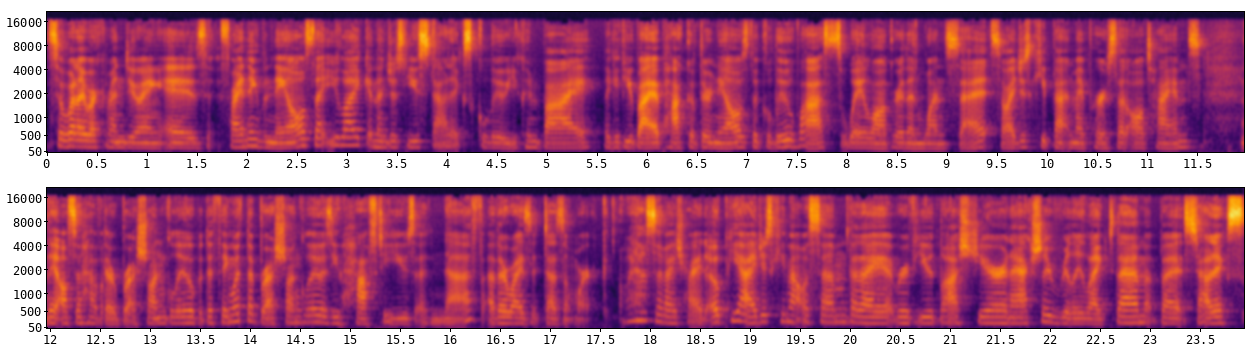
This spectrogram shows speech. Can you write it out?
So what I recommend doing is finding the nails that you like and then just use Static's glue. You can buy like if you buy a pack of their nails, the glue lasts way longer than one set. So I just keep that in my purse at all times. They also have their brush on glue, but the thing with the brush on glue is you have to use enough, otherwise it doesn't work. What else have I tried? OPI just came out with some that I reviewed last year and I actually really liked them, but Static's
